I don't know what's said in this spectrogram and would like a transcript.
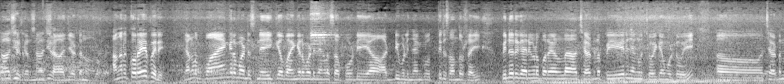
ഷാജേട്ടൻ അങ്ങനെ കുറേ പേര് ഞങ്ങൾ ഭയങ്കരമായിട്ട് സ്നേഹിക്കുക ഭയങ്കരമായിട്ട് ഞങ്ങളെ സപ്പോർട്ട് ചെയ്യുക അടിപൊളി. ഞങ്ങൾക്ക് ഒത്തിരി സന്തോഷമായി പിന്നെ ഒരു കാര്യം കൂടെ പറയാനുള്ള ആ ചേട്ടന്റെ പേര് ഞങ്ങൾ ചോദിക്കാൻ വിട്ടുപോയി. ചേട്ടൻ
